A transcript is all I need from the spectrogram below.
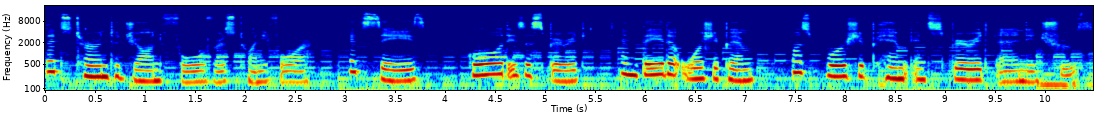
Let's turn to John 4, verse 24. It says, God is a spirit, and they that worship Him must worship him in spirit and in truth.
